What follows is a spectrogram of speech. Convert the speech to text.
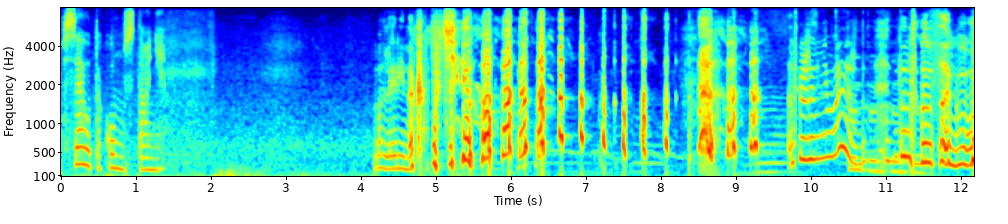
все у такому стані. Балеріна капучино. Ти вже знімаєш? Тун-тун сагу.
